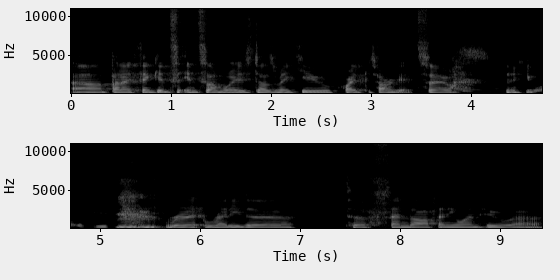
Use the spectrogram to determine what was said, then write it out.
Uh, but I think it's in some ways does make you quite the target. So you want to be mm-hmm. re- ready to to fend off anyone who uh,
